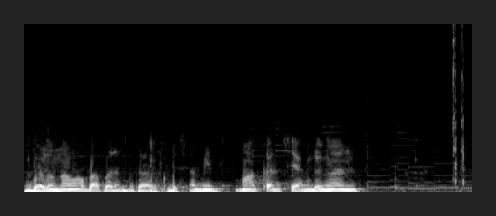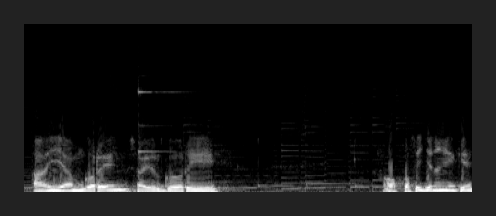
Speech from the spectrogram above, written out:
Dalam nama Bapa dan Putra Kudus Amin. Makan siang dengan ayam goreng, sayur gori. Apa sih jenengnya ki?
